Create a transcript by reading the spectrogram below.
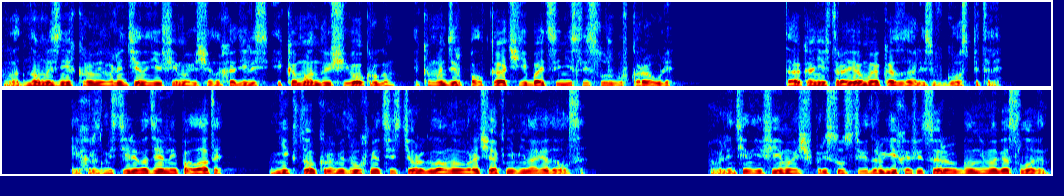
В одном из них, кроме Валентина Ефимовича, находились и командующий округом, и командир полка, чьи бойцы несли службу в карауле. Так они втроем и оказались в госпитале. Их разместили в отдельные палаты. Никто, кроме двух медсестер и главного врача, к ним не наведывался. Валентин Ефимович в присутствии других офицеров был немногословен,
